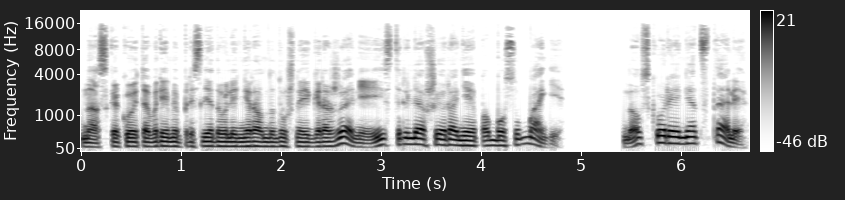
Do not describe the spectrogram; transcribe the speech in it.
Нас какое-то время преследовали неравнодушные горожане и стрелявшие ранее по боссу маги. Но вскоре они отстали.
